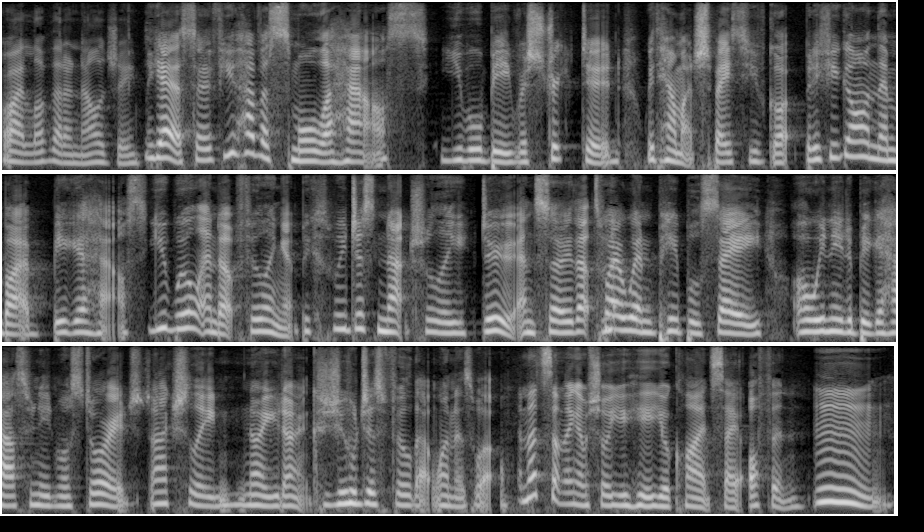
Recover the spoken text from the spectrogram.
Oh, I love that analogy. Yeah, so if you have a smaller house, you will be restricted with how much space you've got. But if you go and then buy a bigger house, you will end up filling it because we just naturally do. And so that's why when people say, oh, we need a bigger house, we need more storage, actually, no, you don't because you'll just fill that one as well. And that's something I'm sure you hear your clients say often. Mm.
